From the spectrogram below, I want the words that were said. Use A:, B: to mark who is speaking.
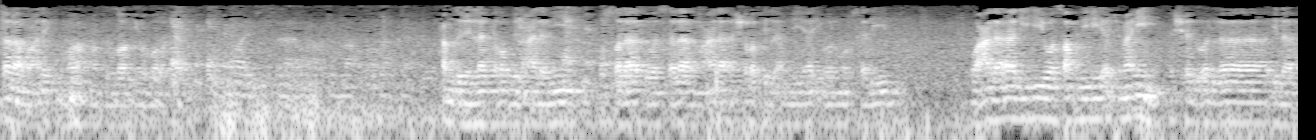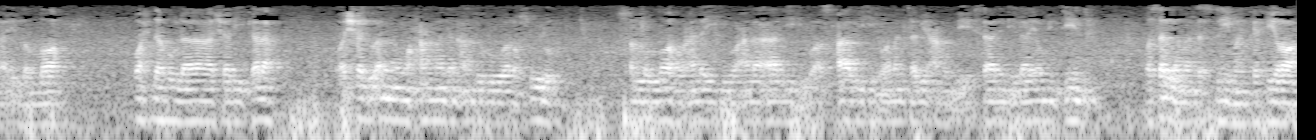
A: السلام عليكم ورحمة الله وبركاته. الحمد لله رب العالمين والصلاة والسلام على أشرف الأنبياء والمرسلين وعلى آله وصحبه أجمعين. أشهد أن لا إله إلا الله وحده لا شريك له وأشهد أن محمدا عبده ورسوله. صلى الله عليه وعلى آله وأصحابه ومن تبعهم بإحسان إلى يوم الدين وسلم تسليما كثيرا.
